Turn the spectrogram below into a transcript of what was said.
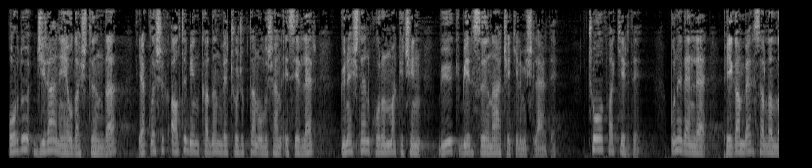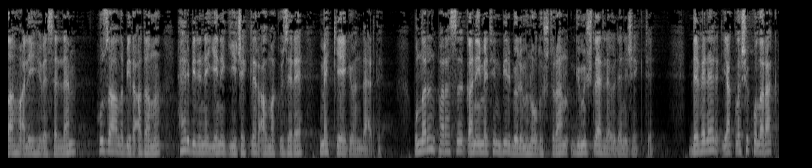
Ordu Cirane'ye ulaştığında yaklaşık 6 bin kadın ve çocuktan oluşan esirler güneşten korunmak için büyük bir sığınağa çekilmişlerdi. Çoğu fakirdi. Bu nedenle Peygamber sallallahu aleyhi ve sellem Huzalı bir adamı her birine yeni giyecekler almak üzere Mekke'ye gönderdi. Bunların parası ganimetin bir bölümünü oluşturan gümüşlerle ödenecekti. Develer yaklaşık olarak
